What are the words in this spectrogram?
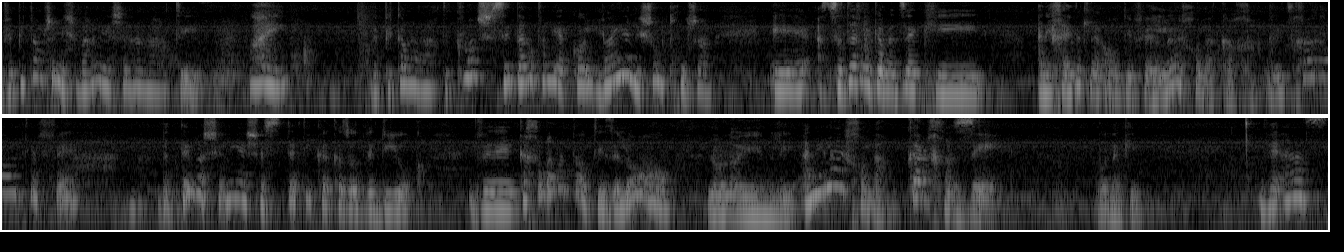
ופתאום כשנשבר לי השם אמרתי, וואי, ופתאום אמרתי, כמו שסידרת לי הכל, לא היה לי שום תחושה. Uh, אז סדר לי גם את זה, כי אני חייבת להיראות יפה, אני לא יכולה ככה, אני צריכה להיראות יפה. בטבע שלי יש אסתטיקה כזאת ודיוק. וככה בראת אותי, זה לא לא נעים לי. אני לא יכולה, ככה זה, בוא נגיד. ואז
